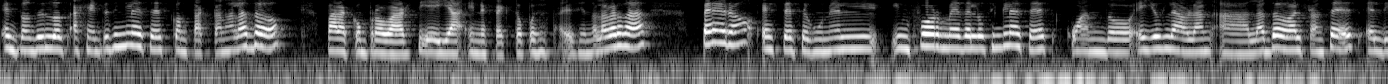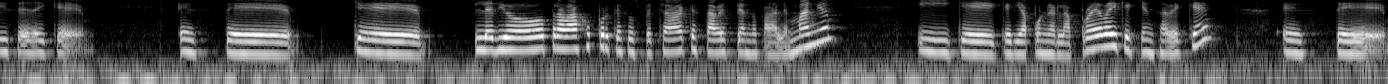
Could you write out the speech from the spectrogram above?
Entonces los agentes ingleses contactan a la Do para comprobar si ella en efecto pues está diciendo la verdad. Pero este, según el informe de los ingleses, cuando ellos le hablan a la Do, al francés, él dice de que este, que le dio trabajo porque sospechaba que estaba espiando para Alemania y que quería poner la prueba y que quién sabe qué. Este,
